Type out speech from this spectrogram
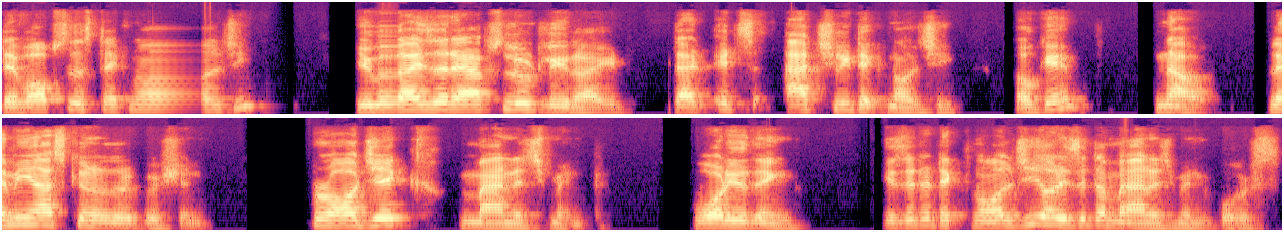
DevOps is technology. You guys are absolutely right that it's actually technology. Okay. Now, let me ask you another question. Project management. What do you think? Is it a technology or is it a management course?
